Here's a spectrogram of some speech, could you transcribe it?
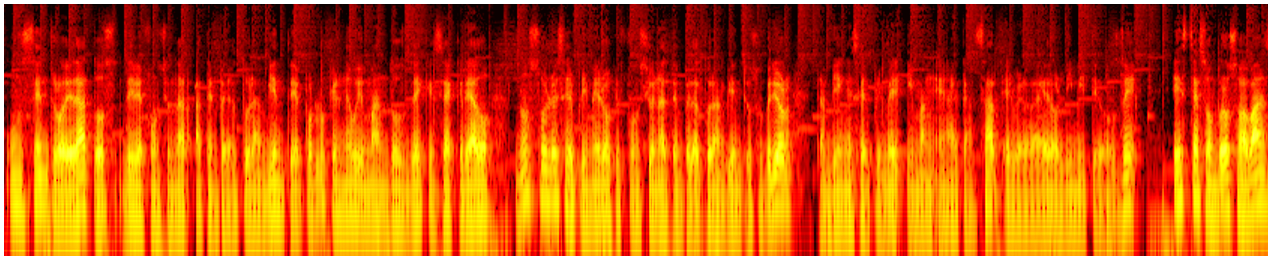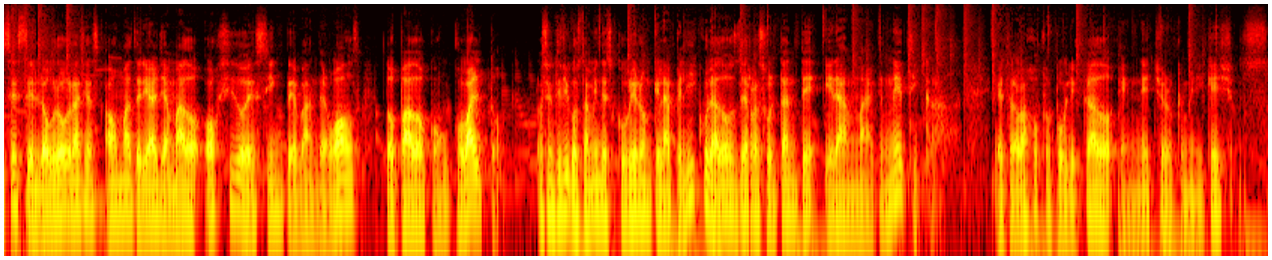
un centro de datos debe funcionar a temperatura ambiente, por lo que el nuevo imán 2D que se ha creado no solo es el primero que funciona a temperatura ambiente o superior, también es el primer imán en alcanzar el verdadero límite 2D. Este asombroso avance se logró gracias a un material llamado óxido de zinc de Van der Waals topado con cobalto. Los científicos también descubrieron que la película 2D resultante era magnética. El trabajo fue publicado en Nature Communications.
